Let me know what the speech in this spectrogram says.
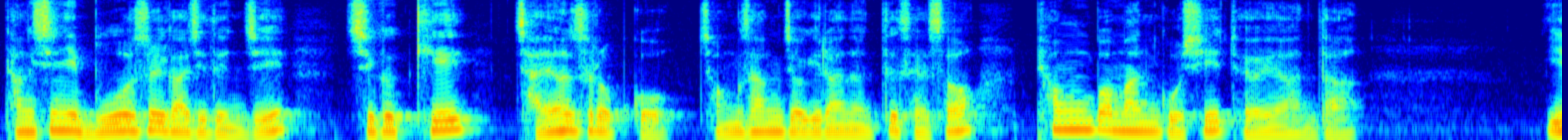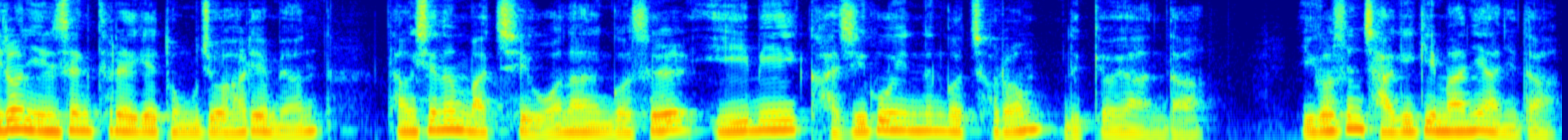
당신이 무엇을 가지든지 지극히 자연스럽고 정상적이라는 뜻에서 평범한 곳이 되어야 한다. 이런 인생 트랙에 동조하려면 당신은 마치 원하는 것을 이미 가지고 있는 것처럼 느껴야 한다. 이것은 자기 기만이 아니다.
